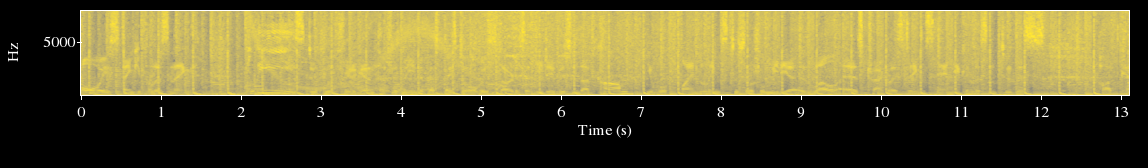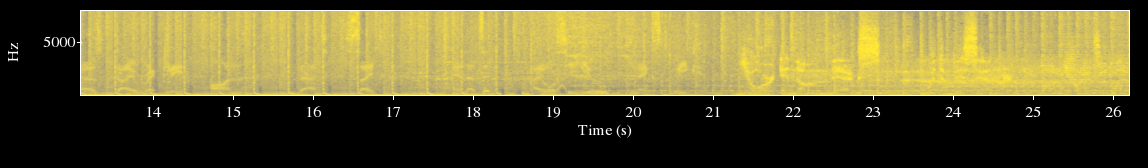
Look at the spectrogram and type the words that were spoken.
always, thank you for listening please do feel free to get in touch with me. The best place to always start is at djvision.com. You will find links to social media as well as track listings, and you can listen to this podcast directly on that site. And that's it. I will see you next week. You're in the mix with Vision on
